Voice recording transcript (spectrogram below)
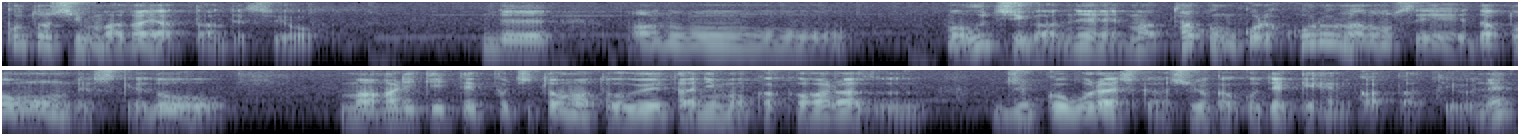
今年まだやったんですよ。であのまあ、うちがね、まあ、多分これコロナのせいだと思うんですけど、まあ、張り切ってプチトマトを植えたにもかかわらず10個ぐらいしか収穫できへんかったっていうね、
